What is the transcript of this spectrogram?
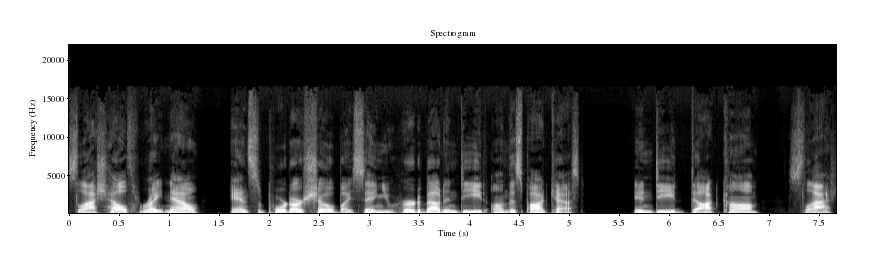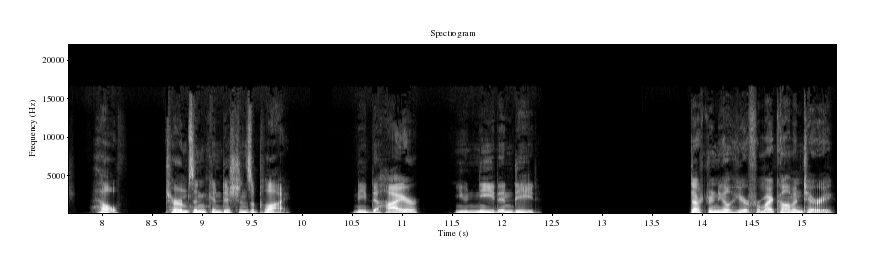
slash health right now and support our show by saying you heard about Indeed on this podcast. Indeed.com slash health. Terms and conditions apply. Need to hire? You need Indeed. Dr. Neal here for my commentary.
